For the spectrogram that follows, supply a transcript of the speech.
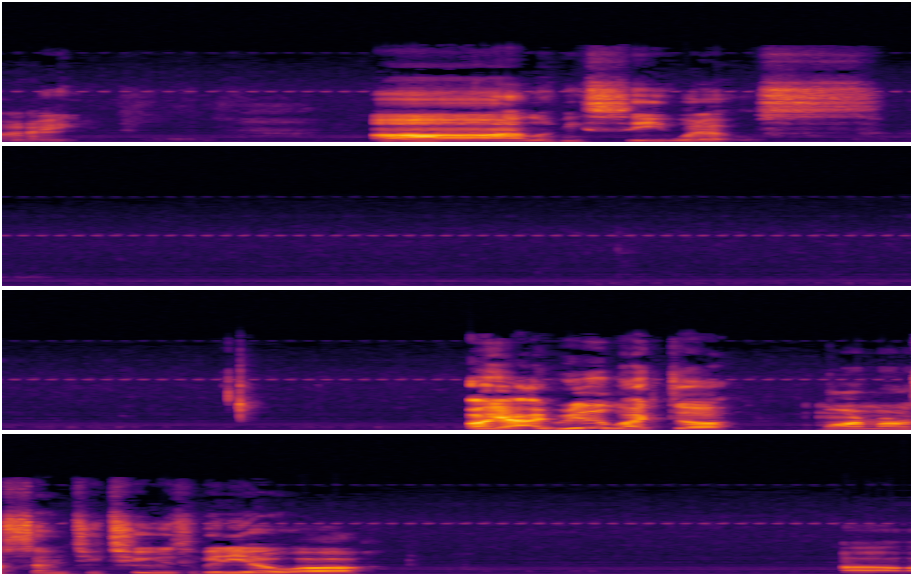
Alright. Uh, let me see. What else? Oh yeah, I really liked uh, Marmar722's video, uh, uh,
